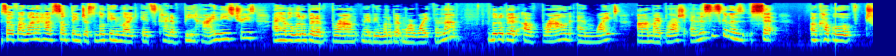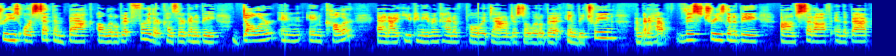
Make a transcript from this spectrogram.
So if I want to have something just looking like it's kind of behind these trees, I have a little bit of brown, maybe a little bit more white than that. A little bit of brown and white on my brush. And this is going to set a couple of trees or set them back a little bit further because they're going to be duller in, in color. And I, you can even kind of pull it down just a little bit in between. I'm going to have this tree is going to be um, set off in the back.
